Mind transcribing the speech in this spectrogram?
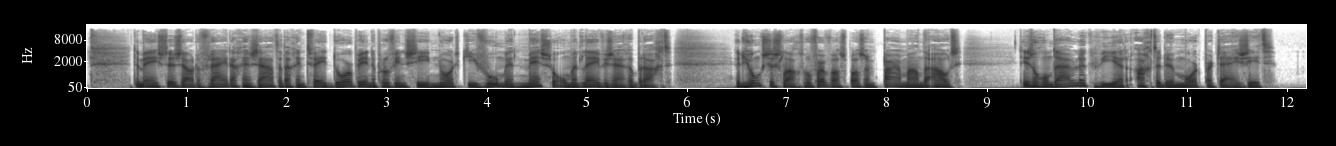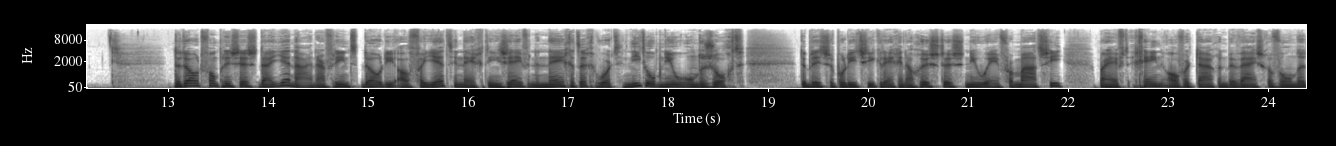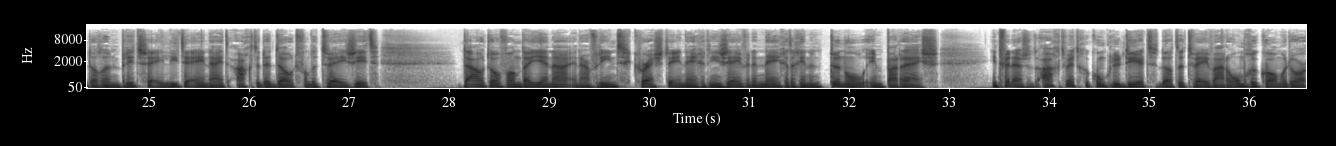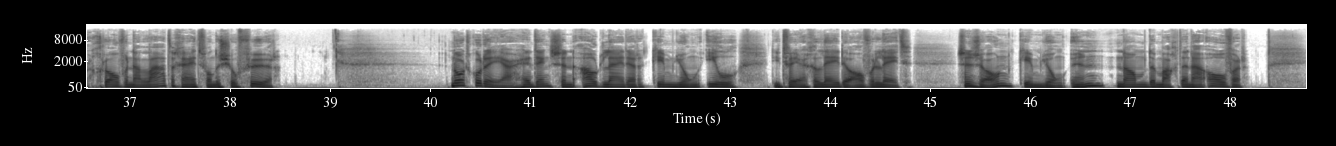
De meeste zouden vrijdag en zaterdag in twee dorpen... in de provincie Noord-Kivu met messen om het leven zijn gebracht. Het jongste slachtoffer was pas een paar maanden oud. Het is nog onduidelijk wie er achter de moordpartij zit. De dood van prinses Diana en haar vriend Dodi Al-Fayed in 1997 wordt niet opnieuw onderzocht. De Britse politie kreeg in augustus nieuwe informatie... maar heeft geen overtuigend bewijs gevonden... dat een Britse elite-eenheid achter de dood van de twee zit. De auto van Diana en haar vriend crashte in 1997 in een tunnel in Parijs. In 2008 werd geconcludeerd dat de twee waren omgekomen... door grove nalatigheid van de chauffeur. Noord-Korea herdenkt zijn oud-leider Kim Jong-il... die twee jaar geleden overleed. Zijn zoon, Kim Jong-un, nam de macht daarna over.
